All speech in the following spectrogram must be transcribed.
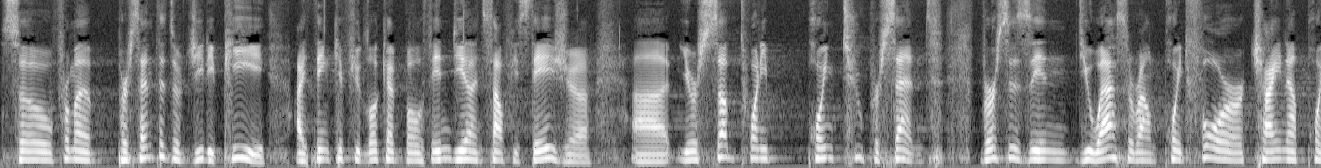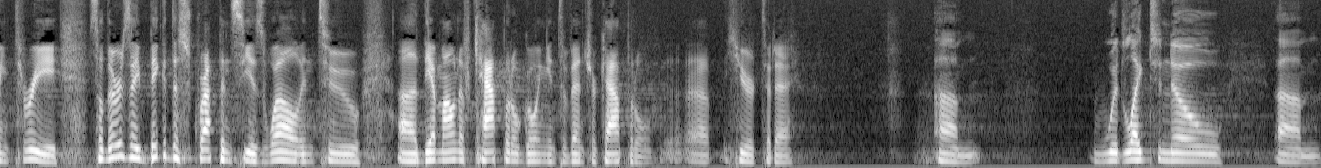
So, from a percentage of GDP, I think if you look at both India and Southeast Asia, uh, you're sub 20 0.2% versus in the US around 0.4, China 0.3. So there's a big discrepancy as well into uh, the amount of capital going into venture capital uh, here today. Um, would like to know um,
